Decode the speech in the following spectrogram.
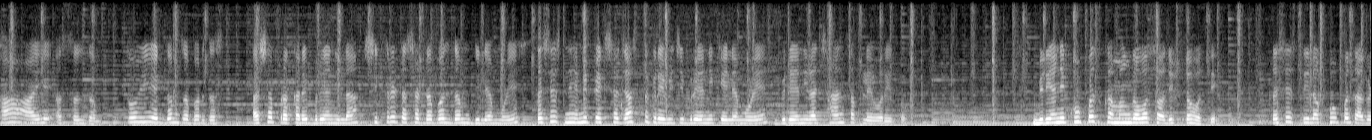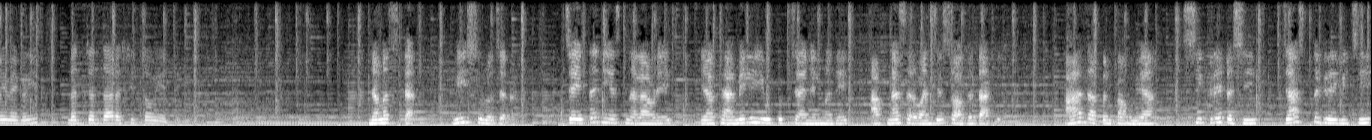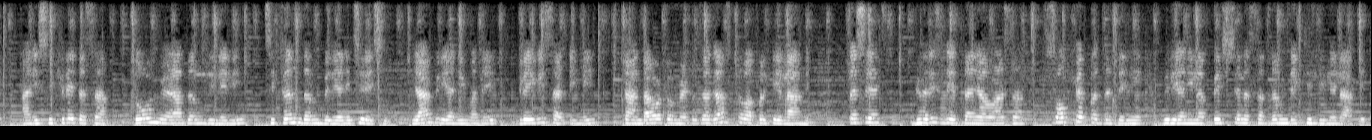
हा आहे अस्सल दम. तोही एकदम जबरदस्त. अशा प्रकारे बिर्याणीला सिक्रेट असा डबल दम दिल्यामुळे तसेच नेहमीपेक्षा जास्त ग्रेव्हीची बिर्याणी केल्यामुळे बिर्याणीला छानसा फ्लेवर येतो. बिर्याणी खूपच खमंग व स्वादिष्ट होते. तसेच तिला खूपच आगळी वेगळी लज्जतदार अशी चव येते. नमस्कार मी सुलोचना. चैतन्य नलावडे या फॅमिली यूट्यूब चॅनेलमध्ये आपणा सर्वांचे स्वागत आहे. आज आपण पाहूया सिक्रेट अशी जास्त ग्रेव्हीची आणि सिक्रेट असा दोन वेळा दम दिलेली चिकन दम बिर्याणीची रेसिपी या बिर्याणीमध्ये ग्रेव्हीसाठी मी कांदा व टोमॅटोचा जास्त वापर केला आहे. तसेच घरीच देता यावा असा सोप्या पद्धतीने बिर्याणीला स्पेशल असा दम देखील दिलेला आहे.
